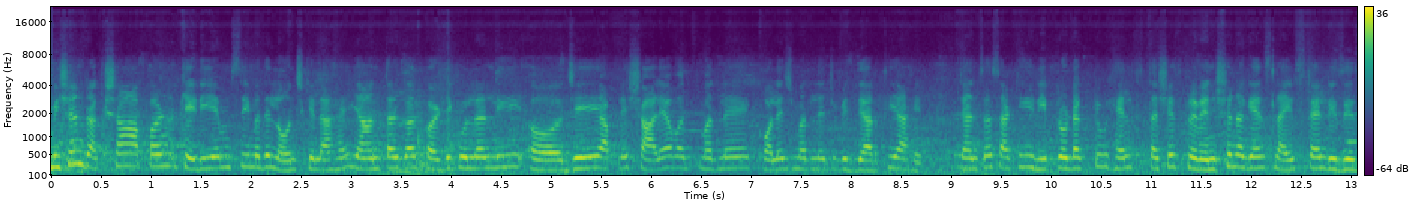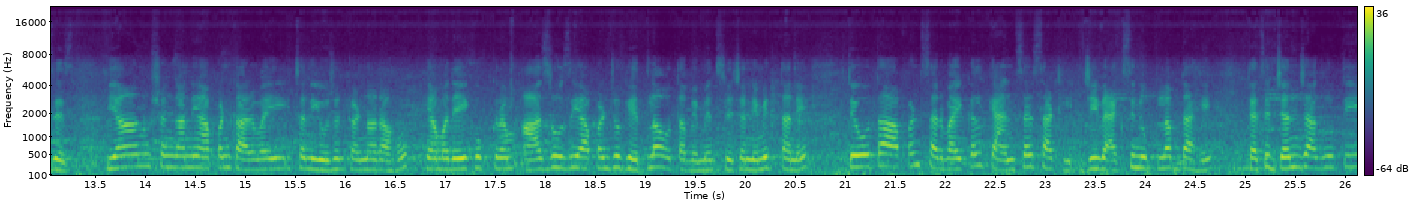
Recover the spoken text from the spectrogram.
Mission Raksha आपण K D M सीमध्ये launch केलं आहे. या अंतर्गत पर्टिक्युलरली जे आपले शाळेमधले कॉलेजमधले जे विद्यार्थी आहेत त्यांच्यासाठी रिप्रोडक्टिव्ह हेल्थ तसेच प्रिव्हेन्शन अगेन्स्ट लाईफस्टाईल डिझिजेस या अनुषंगाने आपण कारवाईचं नियोजन करणार आहोत. यामध्ये एक उपक्रम आज रोजी आपण जो घेतला होता विमेन्स डेच्या निमित्ताने ते होता आपण सर्वायकल कॅन्सरसाठी जी वॅक्सिन उपलब्ध आहे त्याचे जनजागृती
